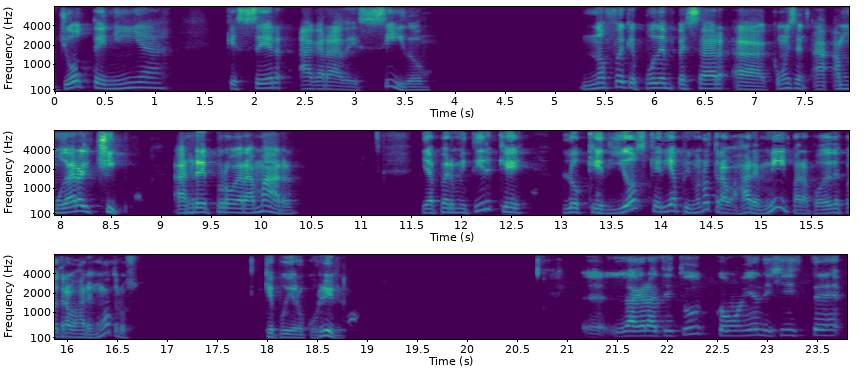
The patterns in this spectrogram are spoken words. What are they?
yo tenía que ser agradecido, no fue que pude empezar a, ¿cómo dicen?, a, mudar el chip, a reprogramar y a permitir que lo que Dios quería primero trabajar en mí para poder después trabajar en otros, que pudiera ocurrir. Eh, la gratitud, como bien dijiste,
